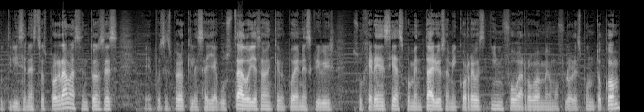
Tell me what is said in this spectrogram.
utilicen estos programas. Entonces, eh, pues espero que les haya gustado. Ya saben que me pueden escribir sugerencias, comentarios a mi correo es info memoflores.com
